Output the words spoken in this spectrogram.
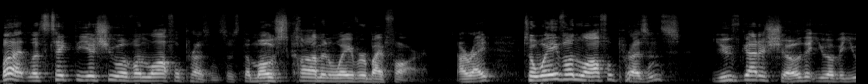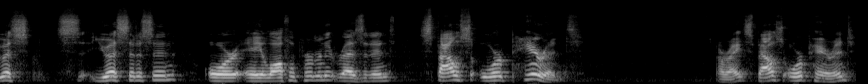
But let's take the issue of unlawful presence. It's the most common waiver by far. All right? To waive unlawful presence, you've got to show that you have a U.S. U.S. citizen or a lawful permanent resident, spouse or parent. All right? Spouse or parent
